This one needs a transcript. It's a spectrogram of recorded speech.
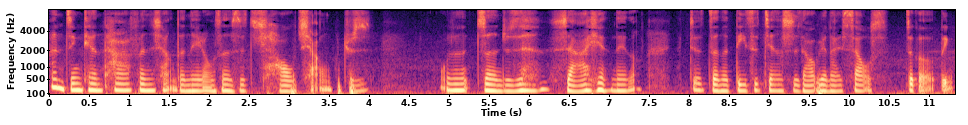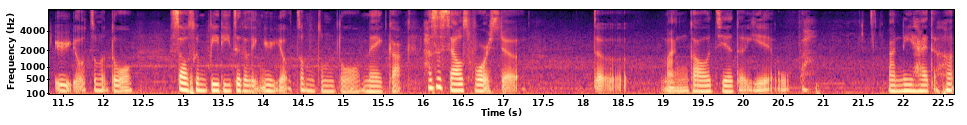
但今天他分享的内容真的是超强，就是我真的真的就是傻眼那种，就真的第一次见识到原来 sales 这个领域有这么多。Sales 跟 BD 这个领域有这么这么多 mega，它是 Salesforce 的的蛮高阶的业务吧，蛮厉害的，很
